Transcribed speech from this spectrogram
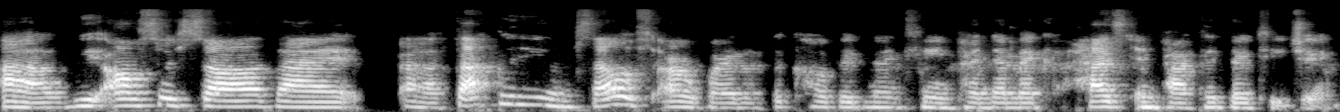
Uh, we also saw that uh, faculty themselves are aware that the COVID-19 pandemic has impacted their teaching.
